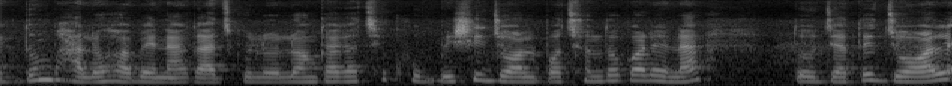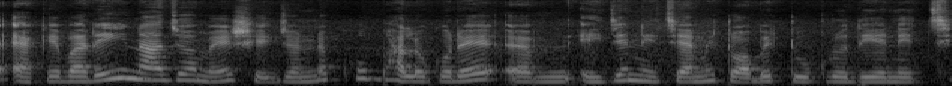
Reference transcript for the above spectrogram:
একদম ভালো হবে না গাছগুলো। লঙ্কা গাছে খুব বেশি জল পছন্দ করে না। তো যাতে জল একেবারেই না জমে সেই জন্য খুব ভালো করে এই যে নিচে আমি টবের টুকরো দিয়ে নিচ্ছি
